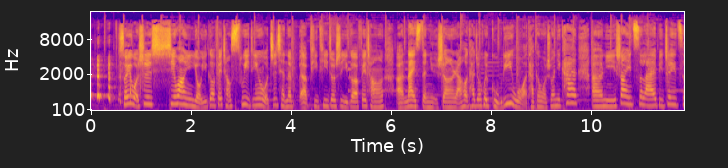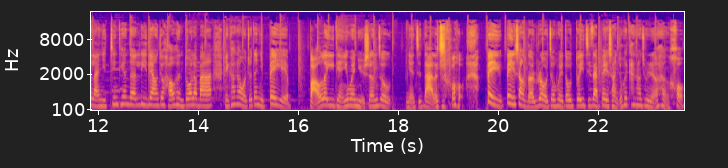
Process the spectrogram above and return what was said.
所以我是希望有一个非常 sweet，因为我之前的呃 PT 就是一个非常呃 nice 的女生，然后她就会鼓励我，她跟我说：“你看，呃，你上一次来比这一次来，你今天的力量就好很多了吧？你看看，我觉得你背也薄了一点，因为女生就。”年纪大了之后，背背上的肉就会都堆积在背上，你就会看上去人很厚，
